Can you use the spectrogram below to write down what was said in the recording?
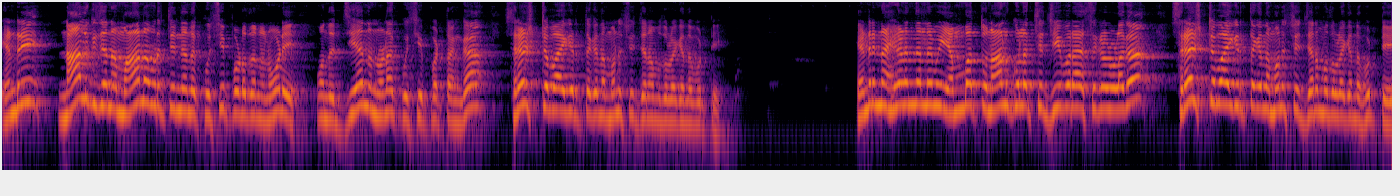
ಏನ್ರಿ? ನಾಲ್ಕು ಜನ ಮಾನವೃತ್ತಿನಿಂದ ಖುಷಿ ಪಡೋದನ್ನು ನೋಡಿ ಒಂದು ಜೇನು ನೊಣ ಖುಷಿ ಪಟ್ಟಂಗ ಶ್ರೇಷ್ಠವಾಗಿರ್ತಕ್ಕಂಥ ಮನುಷ್ಯ ಜನ್ಮದೊಳಗಿಂದ ಹುಟ್ಟಿ. ಏನ್ರಿ, ನಾ ಹೇಳಿದ ನಿಮಗೆ ಎಂಬತ್ತು ನಾಲ್ಕು ಲಕ್ಷ ಜೀವರಾಶಿಗಳೊಳಗೆ ಶ್ರೇಷ್ಠವಾಗಿರ್ತಕ್ಕಂಥ ಮನುಷ್ಯ ಜನ್ಮದೊಳಗಿಂದ ಹುಟ್ಟಿ.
